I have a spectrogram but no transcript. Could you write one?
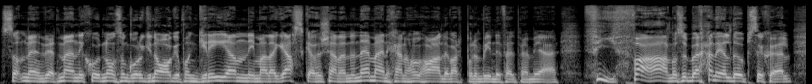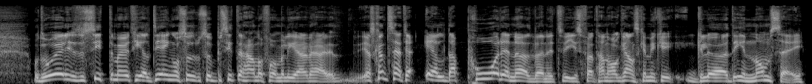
som, men vet, människor, någon som går och gnager på en gren i Madagaskar. och känner den där människan har, aldrig varit på en Bindefeld-premiär. Fy fan! Och så börjar han elda upp sig själv. Och då, är det, då sitter man ju ett helt gäng och så, så sitter han och formulerar det här. Jag ska inte säga att jag eldar på det nödvändigtvis för att han har ganska mycket glöd inom sig.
